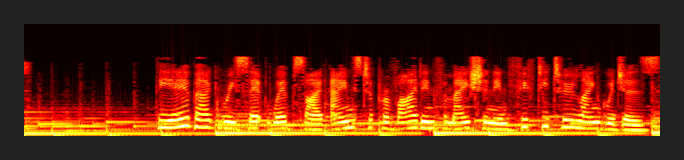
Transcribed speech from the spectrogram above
The Airbag Reset website aims to provide information in 52 languages.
